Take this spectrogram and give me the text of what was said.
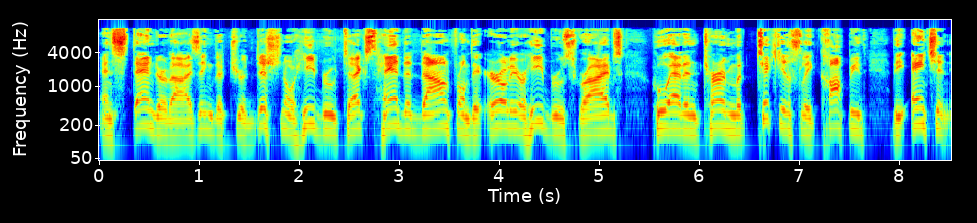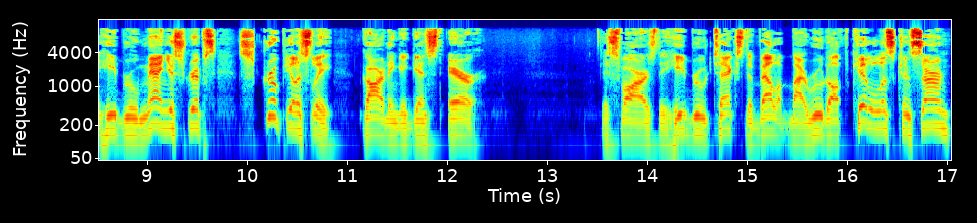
and standardizing the traditional Hebrew text handed down from the earlier Hebrew scribes who had in turn meticulously copied the ancient Hebrew manuscripts, scrupulously guarding against error. As far as the Hebrew text developed by Rudolf Kittel is concerned,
